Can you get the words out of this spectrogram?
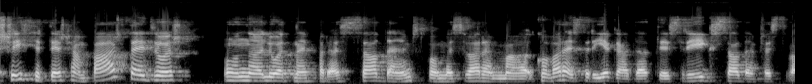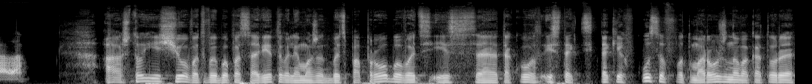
šis ir tiešām pārsteidzošs un ļoti neparasts saldējums, ko mēs varam, ko varēs arī iegādāties Rīgas saldējuma festivālā. А что еще вот вы бы посоветовали, может быть, попробовать из, такого, из так, таких вкусов вот мороженого, которое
